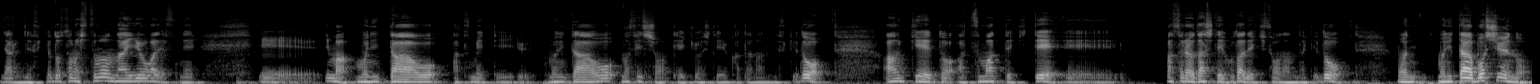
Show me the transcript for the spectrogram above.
になるんですけど、その質問の内容がですね、えー今、モニターを集めている、モニターをのセッションを提供している方なんですけど、アンケート集まってきて、えーまあ、それを出していくことはできそうなんだけど、モニター募集の、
